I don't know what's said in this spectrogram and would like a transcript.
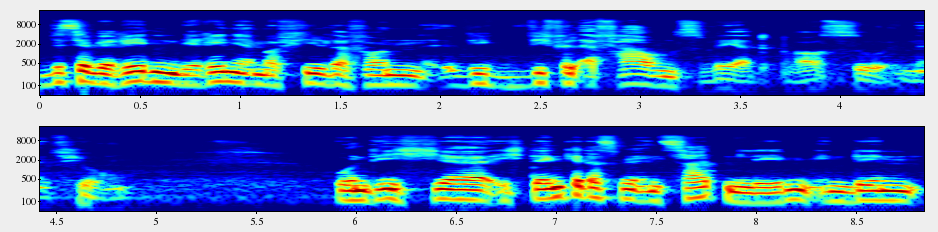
wisst ihr, wir reden, wir reden ja immer viel davon, wie, wie viel Erfahrungswert brauchst du in der Führung. Und ich, äh, ich denke, dass wir in Zeiten leben, in denen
